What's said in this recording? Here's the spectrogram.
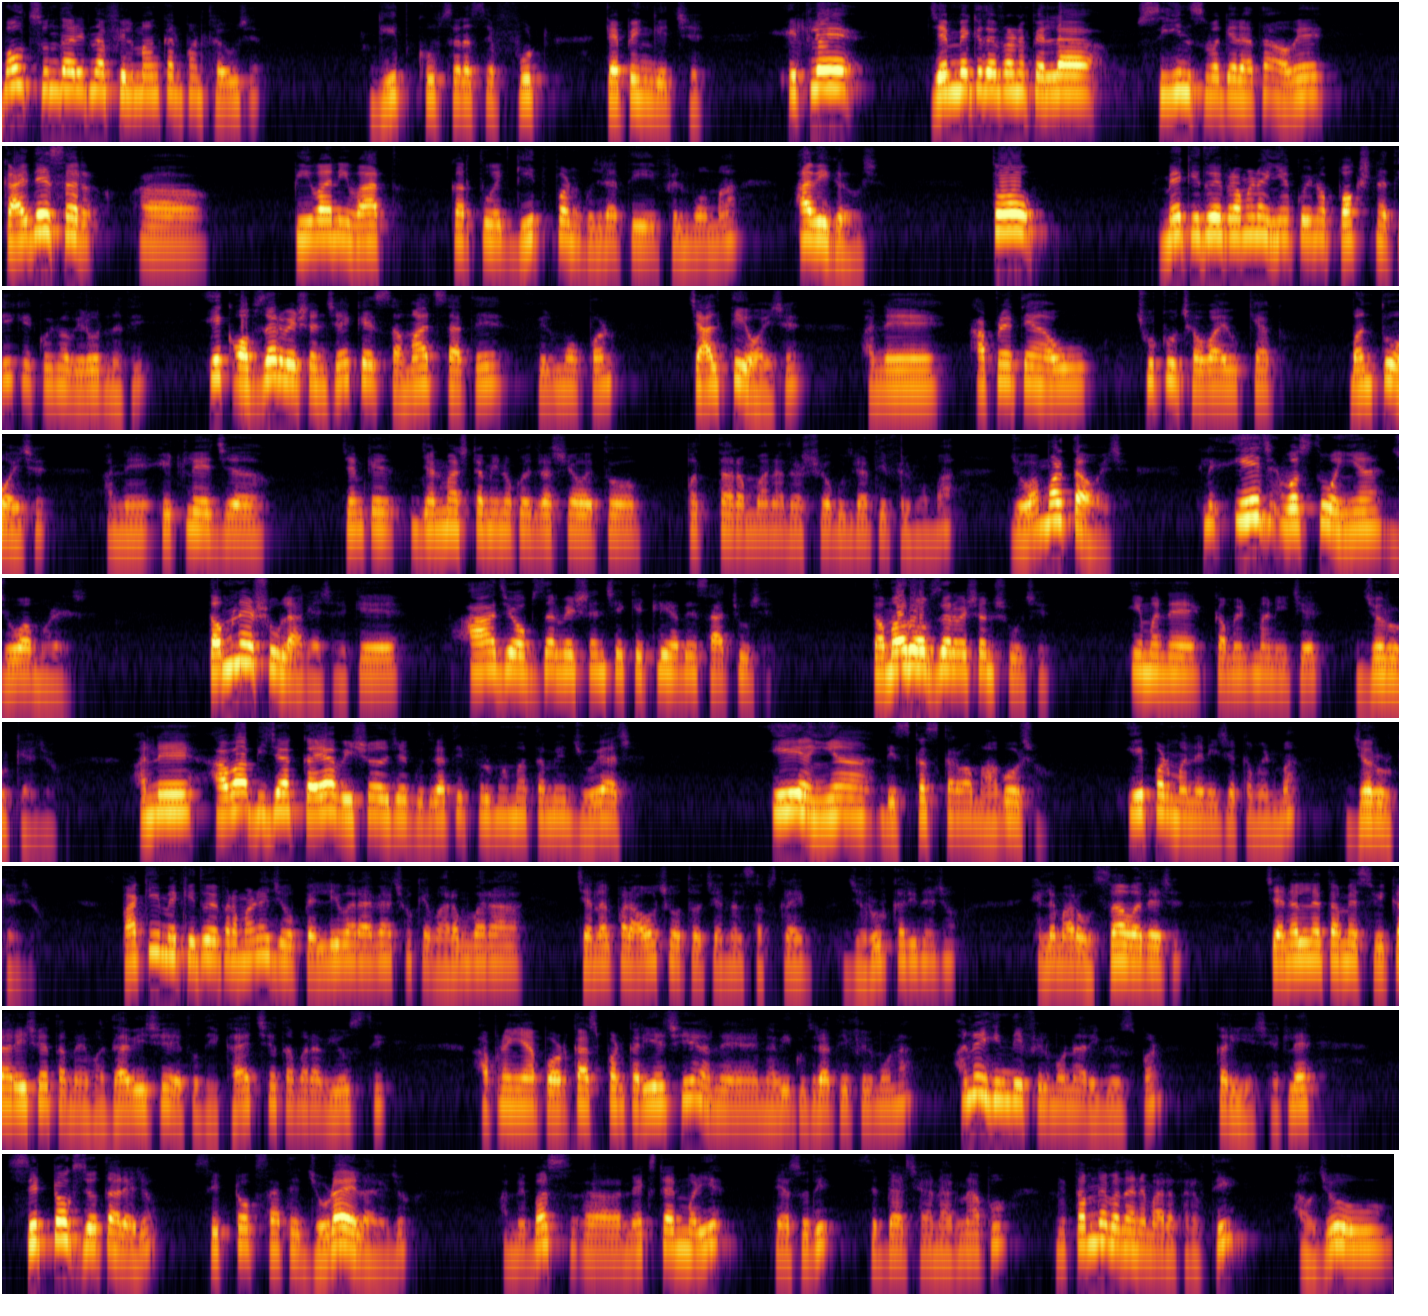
બહુ જ સુંદર રીતના ફિલ્માંકન પણ થયું છે. ગીત ખૂબ સરસ છે, ફૂટ ટેપિંગ ગીત છે. એટલે જેમ મેં કીધું પ્રમાણે પહેલાં સીન્સ વગેરે હતા, હવે કાયદેસર પીવાની વાત કરતું એક ગીત પણ ગુજરાતી ફિલ્મોમાં આવી ગયું છે. તો મેં કીધું એ પ્રમાણે અહીંયા કોઈનો પક્ષ નથી કે કોઈનો વિરોધ નથી. એક ઓબ્ઝર્વેશન છે કે સમાજ સાથે ફિલ્મો પણ ચાલતી હોય છે અને આપણે ત્યાં આવું છૂટું છવાયું ક્યાંક બનતું હોય છે. અને એટલે જ જેમ કે જન્માષ્ટમીનું કોઈ દ્રશ્ય હોય તો પત્તા રમવાના દ્રશ્યો ગુજરાતી ફિલ્મોમાં જોવા મળતા હોય છે. એટલે એ જ વસ્તુ અહીંયા જોવા મળે છે. તમને શું લાગે છે કે આ જે ઓબ્ઝર્વેશન છે કેટલી હદે સાચું છે? તમારું ઓબ્ઝર્વેશન શું છે? એ મને કમેન્ટમાં નીચે જરૂર કહેજો. અને આવા બીજા કયા વિષયો જે ગુજરાતી ફિલ્મોમાં તમે જોયા છે, એ અહીંયા ડિસ્કસ કરવા માગો છો, એ પણ મને નીચે કમેન્ટમાં જરૂર કહેજો. બાકી મેં કીધું એ પ્રમાણે જો પહેલી વાર આવ્યા છો કે વારંવાર આ ચેનલ પર આવો છો તો ચેનલ સબસ્ક્રાઈબ જરૂર કરી દેજો. એટલે મારો ઉત્સાહ વધે છે. ચેનલને તમે સ્વીકારી છે, તમે વધાવી છે, એ તો દેખાય જ છે તમારા વ્યૂઝથી. આપણે અહીંયા પોડકાસ્ટ પણ કરીએ છીએ અને નવી ગુજરાતી ફિલ્મોના અને હિન્દી ફિલ્મોના રિવ્યૂઝ પણ કરીએ છીએ. એટલે સિટટોક્સ જોતા રહેજો. સિટટોક્સ સાથે જોડાયેલા રહેજો. અને બસ નેક્સ્ટ ટાઈમ મળીએ. ત્યાં સુધી સિદ્ધાર્થ શાહ આજ્ઞા આપો અને તમને બધાને મારા તરફથી આવજો.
